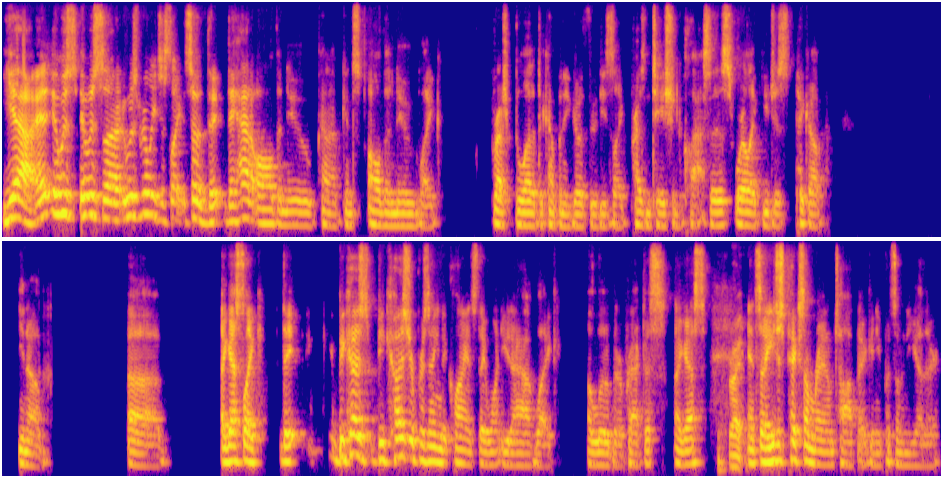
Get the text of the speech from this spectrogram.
Yeah, it, it was it was uh, it was really just like so they they had all the new kind of all the new like fresh blood at the company go through these like presentation classes where like you just pick up, you know, uh, I guess like they because because you're presenting to clients, they want you to have like a little bit of practice, I guess. Right. And so you just pick some random topic and you put something together.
